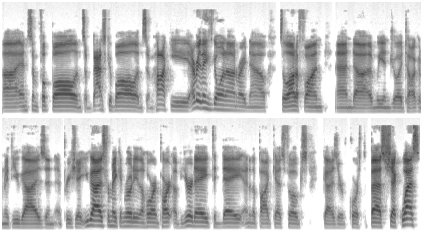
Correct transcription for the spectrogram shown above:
uh, and some football and some basketball and some hockey. Everything's going on right now. It's a lot of fun and uh, we enjoyed talking with you guys and appreciate you guys for making Roadie the Horn part of your day today and of the podcast, folks. You guys are, of course, the best. Check West.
